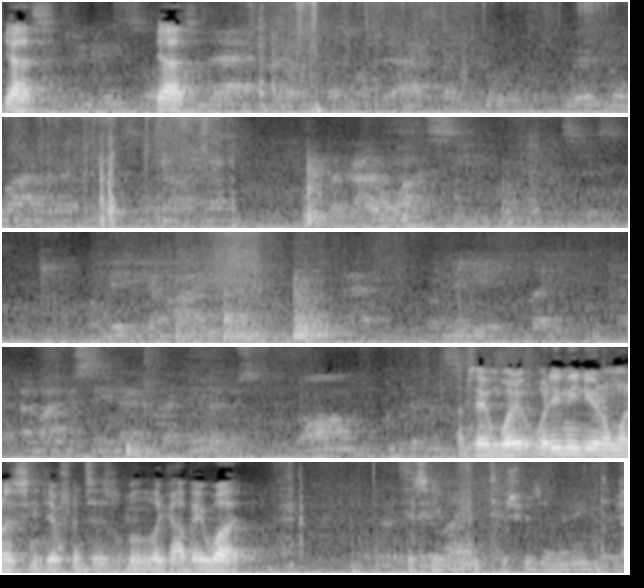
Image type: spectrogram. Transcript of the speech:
Yes. Yes. I'm saying, what, what do you mean you don't want to see differences? Like, Abe, what? Is he buying tissues or any tissues?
